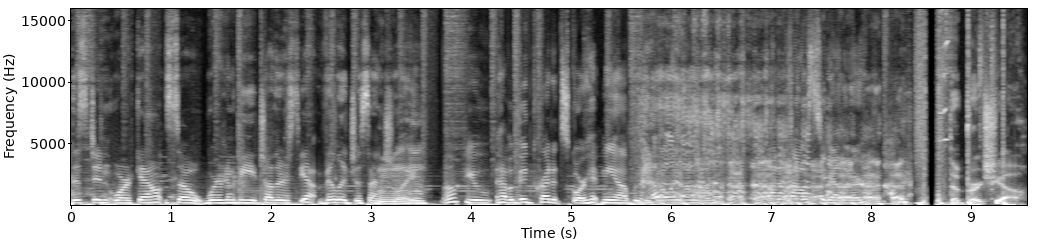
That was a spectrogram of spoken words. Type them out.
This didn't work out, so we're gonna be each other's yeah village essentially. Mm-hmm. Well, if you have a good credit score, hit me up. We can go in on a, on a house together. The Bert Show.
